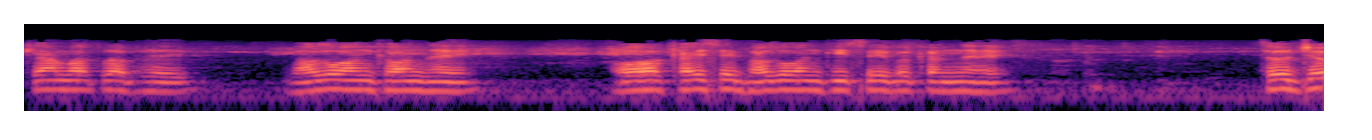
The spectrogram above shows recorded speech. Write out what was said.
क्या मतलब है, भगवान कौन है और कैसे भगवान की सेवा करना है। तो जो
